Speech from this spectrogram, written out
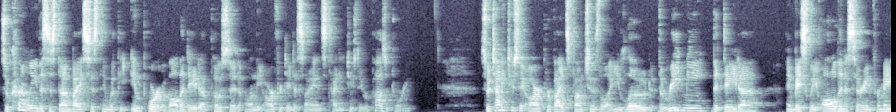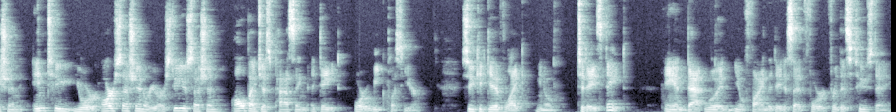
So currently this is done by assisting with the import of all the data posted on the R for Data Science Tidy Tuesday repository. So Tidy Tuesday R provides functions that let you load the README, the data, and basically all the necessary information into your R session or your RStudio session, all by just passing a date or a week plus year. So you could give like, you know, today's date, and that would, you know, find the data set for, for this Tuesday.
